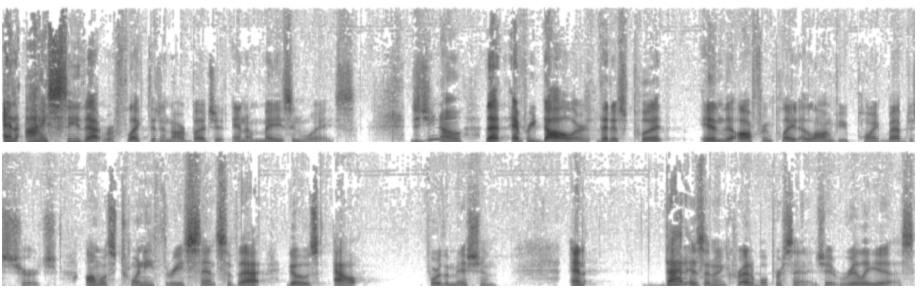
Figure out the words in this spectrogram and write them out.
And I see that reflected in our budget in amazing ways. Did you know that every dollar that is put in the offering plate at Longview Point Baptist Church, almost 23 cents of that goes out for the mission? And that is an incredible percentage. It really is.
